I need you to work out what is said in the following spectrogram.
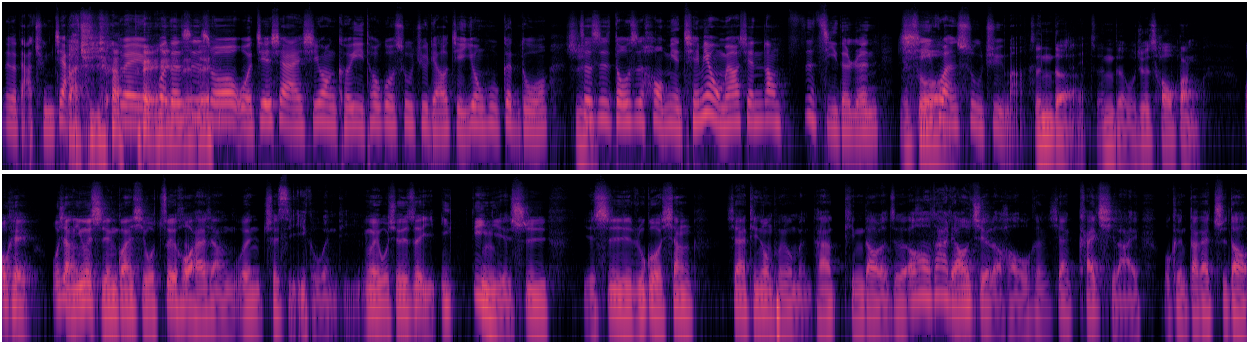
那个打群架，打群架对，对或者是说我接下来希望可以透过数据了解用户更多，是这是都是后面，前面我们要先让自己的人习惯数据嘛，真的真的，我觉得超棒。OK，我想因为时间关系，我最后还想问 Tracy 一个问题，因为我觉得这一定也是也是如果像。现在听众朋友们，他听到了这个哦，大家了解了哈，我可能现在开起来，我可能大概知道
